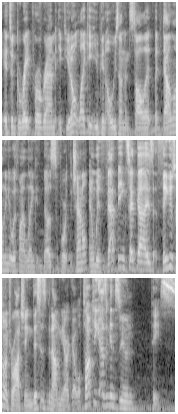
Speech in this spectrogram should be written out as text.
It's a great program if you don't like it you can always uninstall it but downloading it with my link does support the channel. And with that being said guys thank you so much for watching. This has been Omniarch. I will talk to you guys again soon. Peace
